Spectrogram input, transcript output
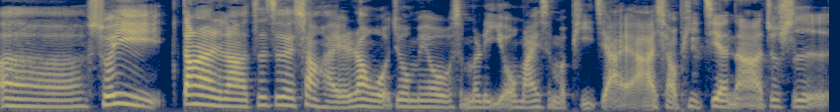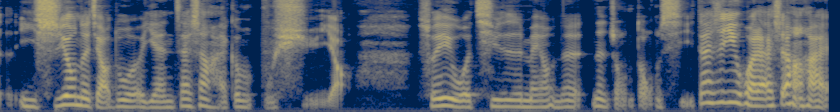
呃，所以当然啦，这这在上海也让我就没有什么理由买什么皮夹呀、小皮件啊，就是以实用的角度而言，在上海根本不需要，所以我其实没有那那种东西。但是一回来上海，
